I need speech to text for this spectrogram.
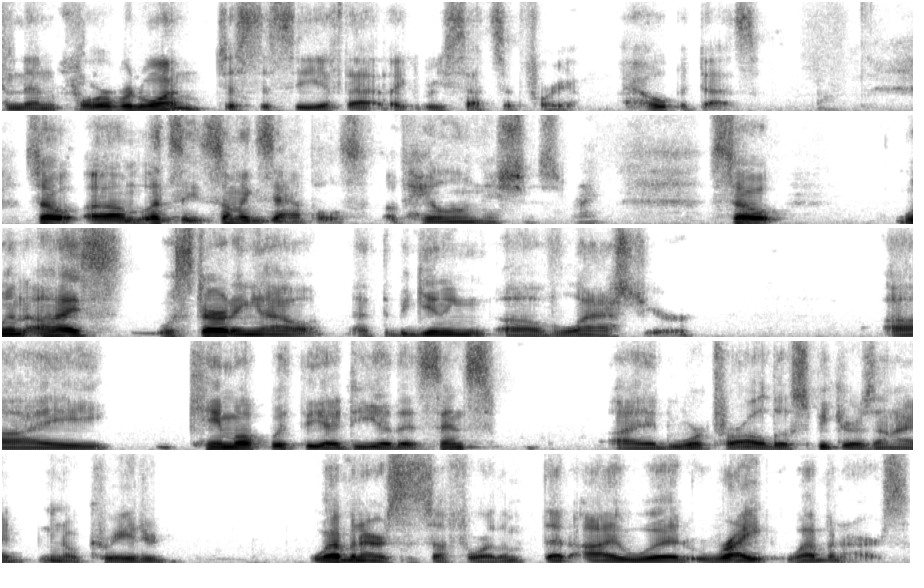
and then forward one just to see if that like resets it for you. I hope it does. So um, let's see some examples of Halo niches, right? So when I was starting out at the beginning of last year, I came up with the idea that since I had worked for all those speakers and I, you know, created webinars and stuff for them, that I would write webinars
